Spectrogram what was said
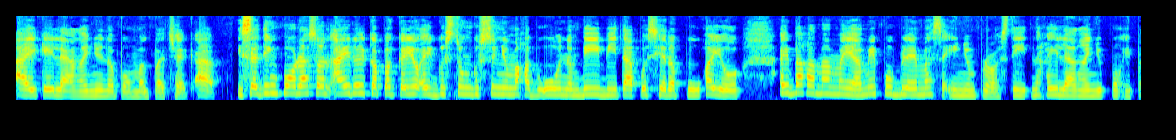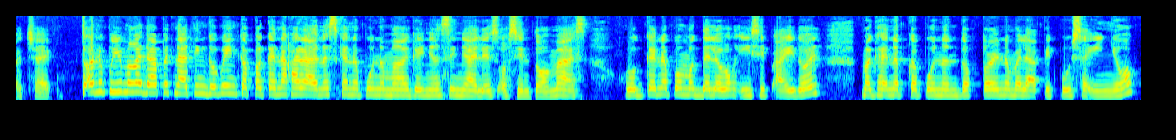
ay kailangan nyo na pong magpa-check up. Isa ding pong rason, idol, kapag kayo ay gustong-gusto nyo makabuo ng baby tapos hirap po kayo, ay baka mamaya may problema sa inyong prostate na kailangan nyo pong ipa-check. So ano po yung mga dapat nating gawin kapag ka nakaranas ka na po ng mga ganyang senyales o sintomas? Huwag ka na po magdalawang isip, idol. Maghanap ka po ng doktor na malapit po sa inyo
